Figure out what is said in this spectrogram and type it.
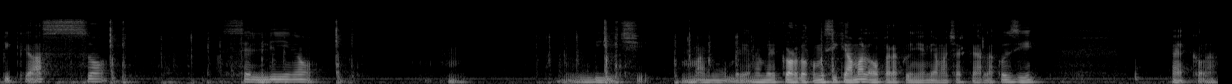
Picasso, sellino mm, bici, manubrio, non mi ricordo come si chiama l'opera, quindi andiamo a cercarla così. Eccola,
